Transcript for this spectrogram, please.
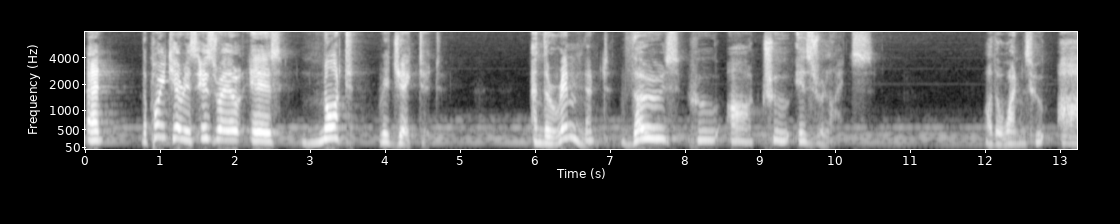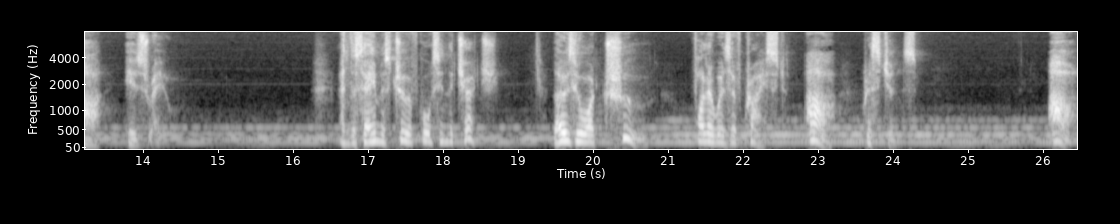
And the point here is Israel is not rejected. And the remnant, those who are true Israelites, are the ones who are Israel. And the same is true, of course, in the church. Those who are true followers of Christ are Christians, are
